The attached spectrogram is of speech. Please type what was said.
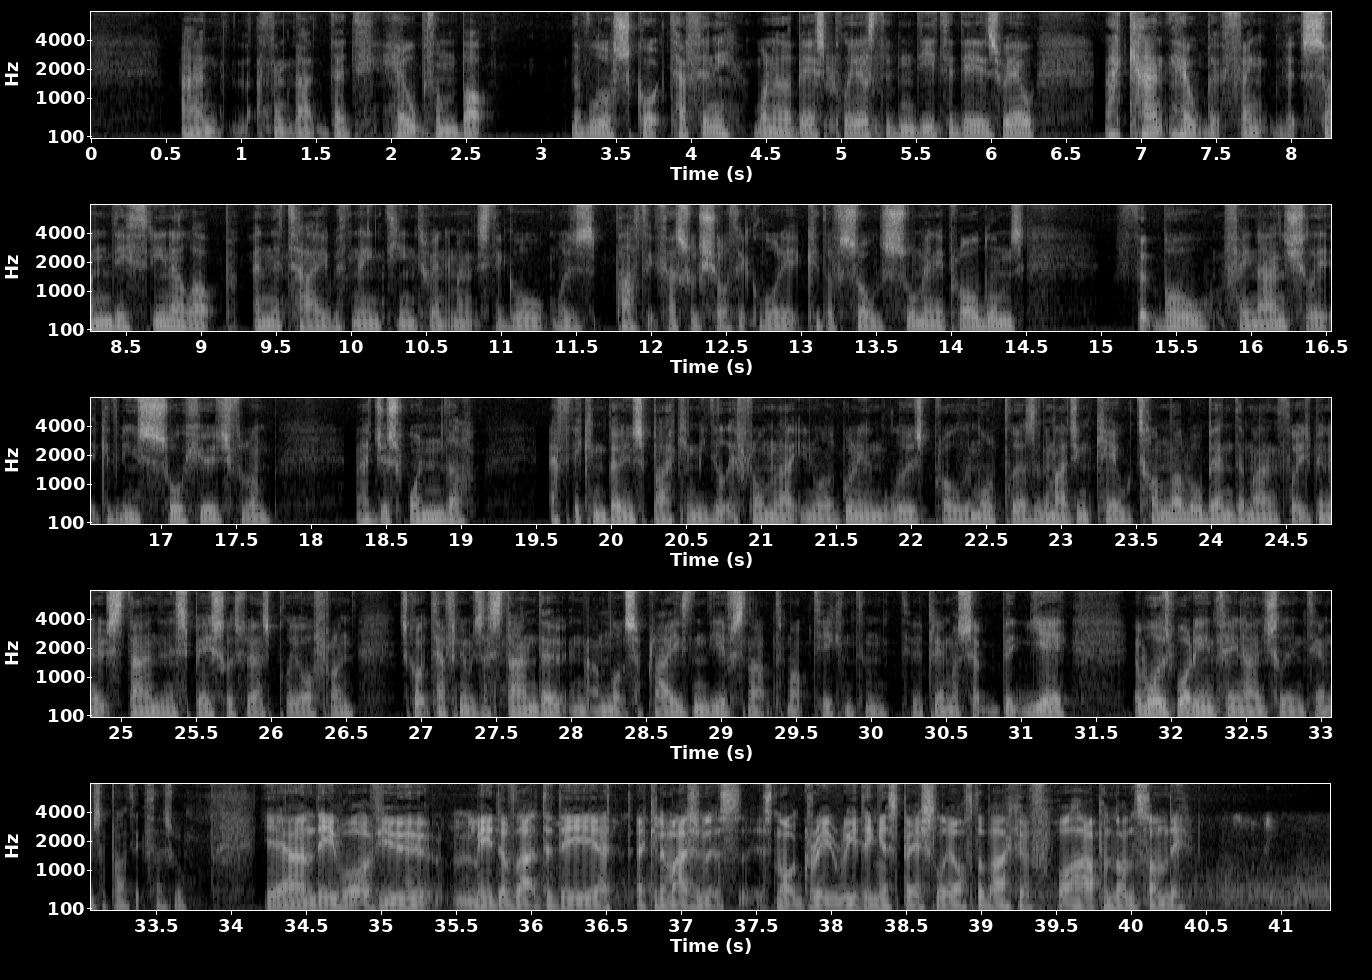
and I think that did help them. But They've lost Scott Tiffoney, one of the best players to Dundee today as well. I can't help but think that Sunday 3 0 up in the tie with 19 20 minutes to go was Partick Thistle's shot at glory. It could have solved so many problems. Football, financially, it could have been so huge for them. I just wonder if they can bounce back immediately from that. You know, they're going to lose probably more players. I'd imagine Kyle Turner will be in demand. I thought he's been outstanding, especially through his playoff run. Scott Tiffoney was a standout, and I'm not surprised indeed have snapped him up, taking him to the Premiership. But yeah, it was worrying financially in terms of Partick Thistle. Yeah, Andy, what have you made of that today? I, I, can imagine it's it's not great reading, especially off the back of what happened on Sunday.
